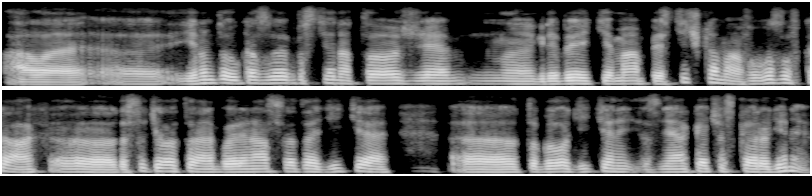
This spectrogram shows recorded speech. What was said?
ale eh, jenom to ukazuje prostě na to, že mm, kdyby těma pěstičkama v uvozovkách eh, desetileté nebo jedenáctileté dítě, to bylo dítě z nějaké české rodiny,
